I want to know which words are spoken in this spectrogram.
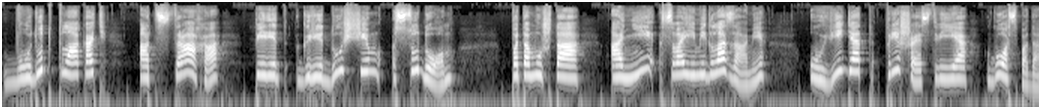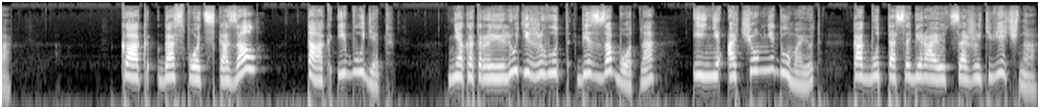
будут плакать от страха перед грядущим судом, потому что они своими глазами увидят пришествие Господа. Как Господь сказал, так и будет. Некоторые люди живут беззаботно и ни о чем не думают, как будто собираются жить вечно.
